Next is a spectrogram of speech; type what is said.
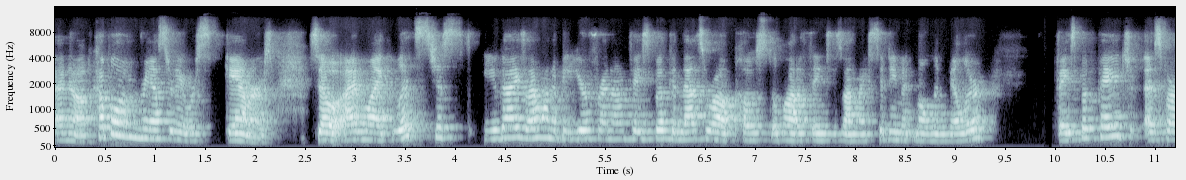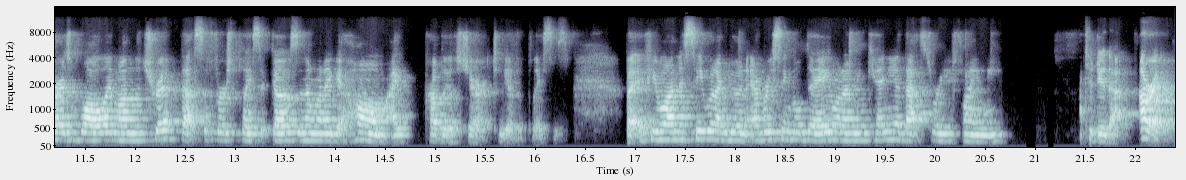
I know a couple of them yesterday were scammers. So I'm like, let's just, you guys, I want to be your friend on Facebook. And that's where I'll post a lot of things is on my Cindy McMullen Miller Facebook page. As far as while I'm on the trip, that's the first place it goes. And then when I get home, I probably will share it to the other places. But if you want to see what I'm doing every single day when I'm in Kenya, that's where you find me to do that. All right,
